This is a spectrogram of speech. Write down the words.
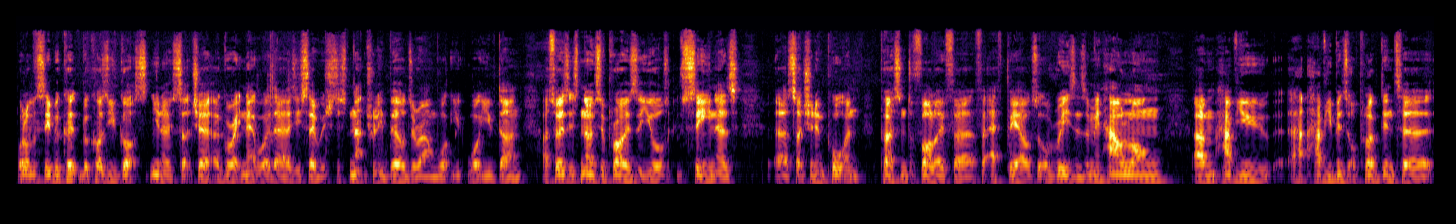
Well, obviously, because because you've got you know such a, a, great network there, as you say, which just naturally builds around what you what you've done. I suppose it's no surprise that you're seen as uh, such an important person to follow for, for FPL sort of reasons. I mean, how long um, have you have you been sort of plugged into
